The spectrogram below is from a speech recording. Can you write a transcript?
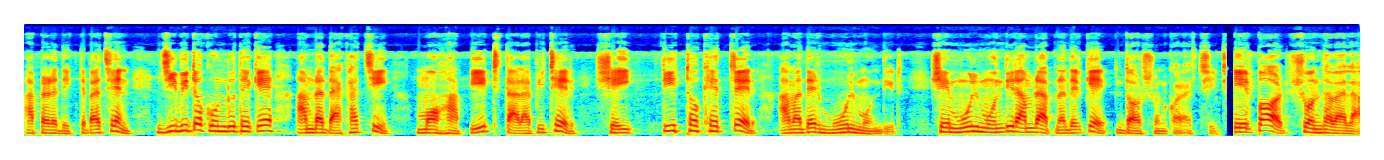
আপনারা দেখতে পাচ্ছেন, জীবিত কুণ্ডু থেকে আমরা দেখাচ্ছি মহাপীঠ তারাপীঠের সেই তীর্থক্ষেত্রের আমাদের মূল মন্দির। সেই মূল মন্দির আমরা আপনাদেরকে দর্শন করাচ্ছি। এরপর সন্ধ্যাবেলা।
